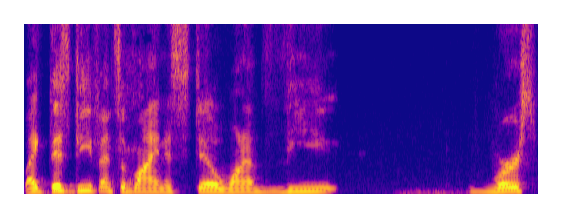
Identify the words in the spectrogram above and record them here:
like this defensive line is still one of the worst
